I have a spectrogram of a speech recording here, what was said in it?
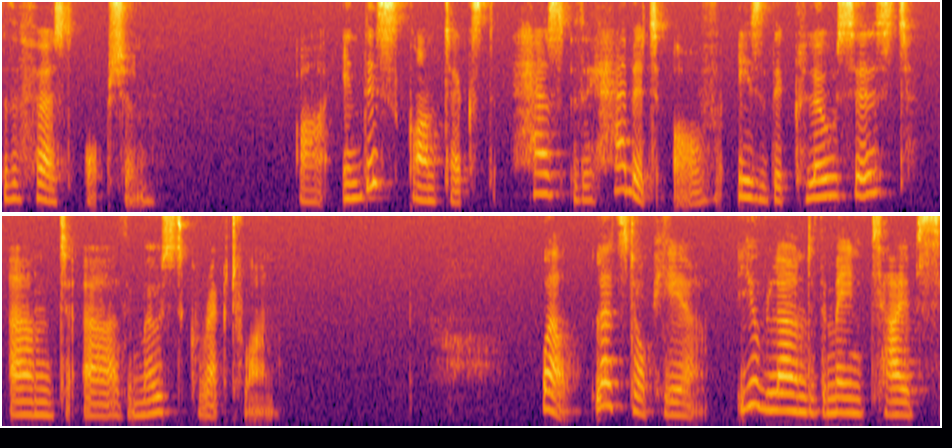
the first option. Uh, in this context, has the habit of is the closest and uh, the most correct one. Well, let's stop here. You've learned the main types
